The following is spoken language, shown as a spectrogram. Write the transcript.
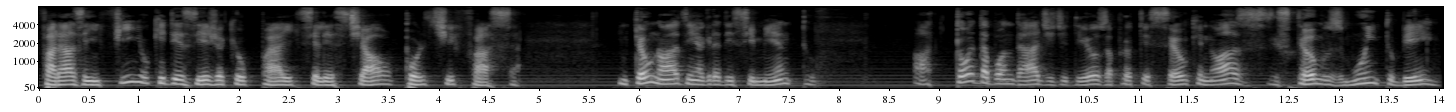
Farás, enfim, o que deseja que o Pai Celestial por ti faça. Então, nós, em agradecimento a toda a bondade de Deus, a proteção, que nós estamos muito bem,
